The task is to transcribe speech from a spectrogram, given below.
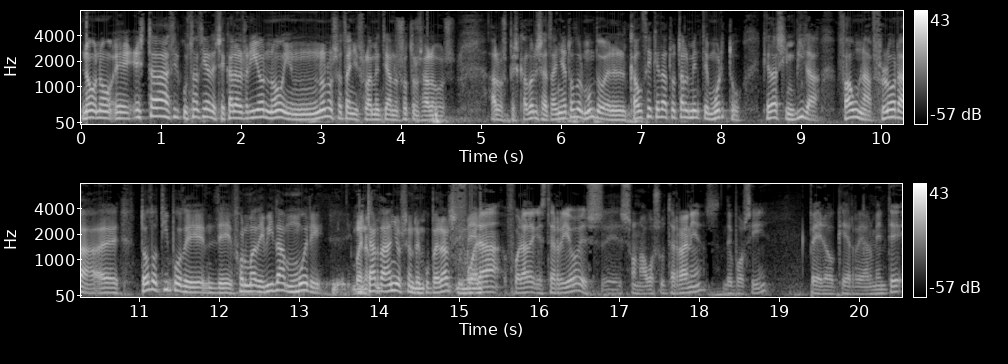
No, no. Eh, esta circunstancia de secar el río no, no nos atañe solamente a nosotros, a los, a los pescadores, atañe a todo el mundo. El cauce queda totalmente muerto, queda sin vida. Fauna, flora, eh, todo tipo de, forma de vida muere y tarda años en recuperarse. Fuera, fuera de que este río es, eh, son aguas subterráneas de por sí, pero que realmente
